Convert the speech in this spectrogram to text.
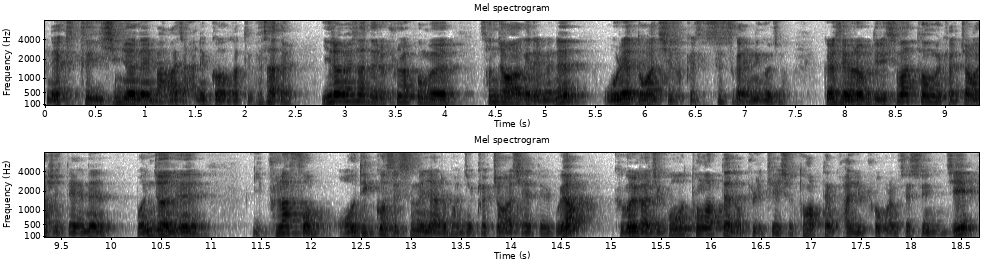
넥스트 20년에 망하지 않을 것 같은 회사들 이런 회사들을 플랫폼을 선정하게 되면은 오랫동안 지속해서 쓸 수가 있는 거죠. 그래서 여러분들이 스마트홈을 결정하실 때에는 먼저는 이 플랫폼 어디 것을 쓰느냐를 먼저 결정하셔야 되고요. 그걸 가지고 통합된 어플리케이션, 통합된 관리 프로그램 쓸 수 있는지,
